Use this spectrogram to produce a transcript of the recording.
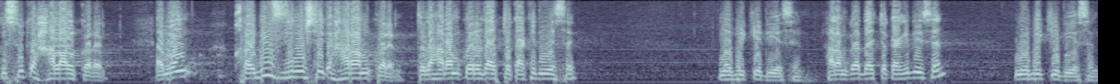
কিছুকে হালাল করেন এবং খবিস জিনিসটিকে হারাম করেন? তাহলে হারাম করে দায়িত্ব কাকে দিয়েছে? নবীকে দিয়েছেন। হারাম করার দায়িত্ব কাকে দিয়েছেন? নবীকে দিয়েছেন।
